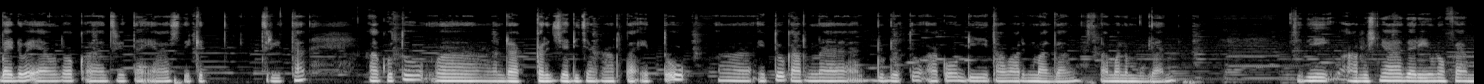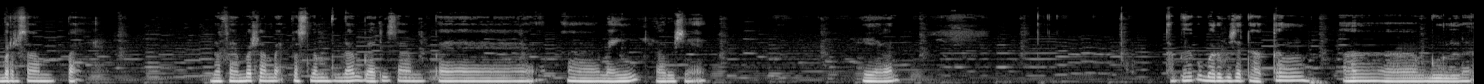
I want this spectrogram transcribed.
by the way ya untuk uh, cerita ya sedikit cerita. Aku tuh uh, kerja di Jakarta itu uh, itu karena dulu tuh aku ditawarin magang selama enam bulan jadi harusnya dari November sampai November sampai plus 6 bulan berarti sampai uh, Mei harusnya. Iya kan? Tapi aku baru bisa datang uh, bulan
